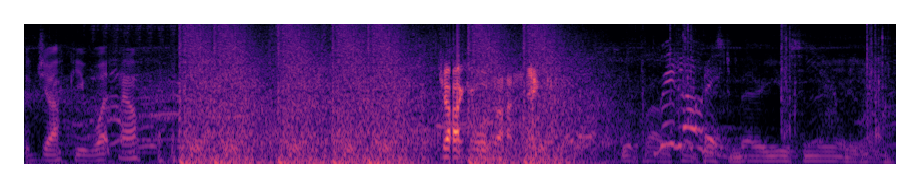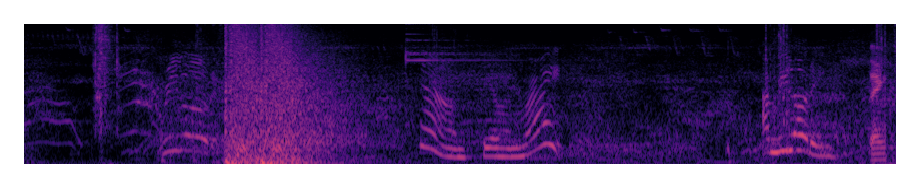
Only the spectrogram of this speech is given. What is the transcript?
The jockey, what now? Jockey was on Nick. Reloading. take this to better use than me anyhow. Reloading. Now I'm feeling right. I'm reloading. Thanks.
